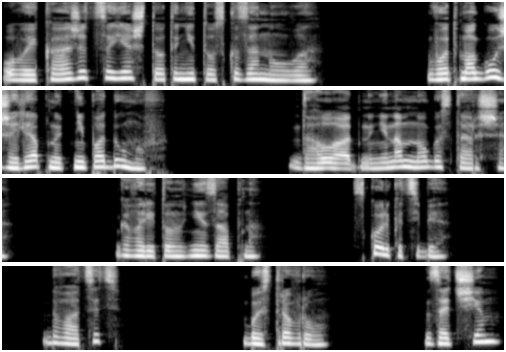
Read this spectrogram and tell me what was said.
Ой, кажется, я что-то не то сказанула. Вот могу же ляпнуть, не подумав. Да ладно, не намного старше, говорит он внезапно. Сколько тебе? Двадцать. Быстро вру. Зачем?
